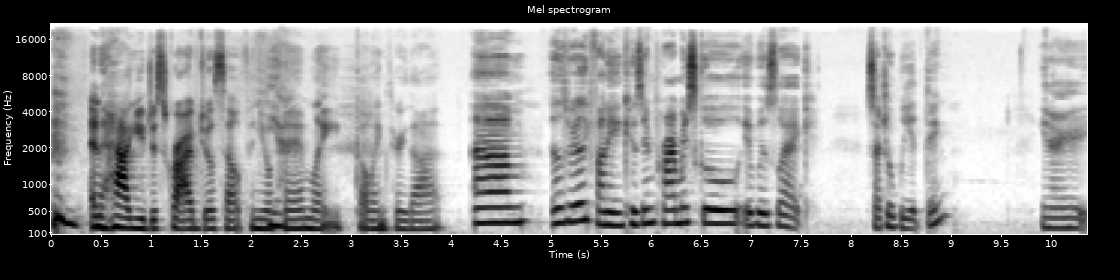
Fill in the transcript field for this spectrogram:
and how you described yourself and your Yeah. family going through that? Um, it was really funny because in primary school it was like such a weird thing, you know.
